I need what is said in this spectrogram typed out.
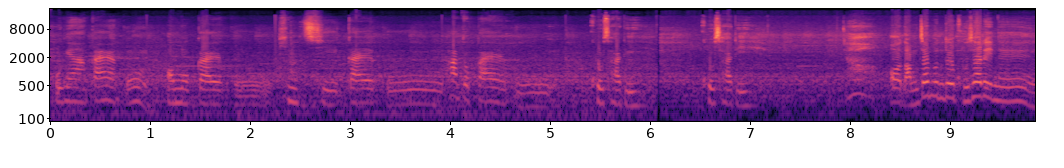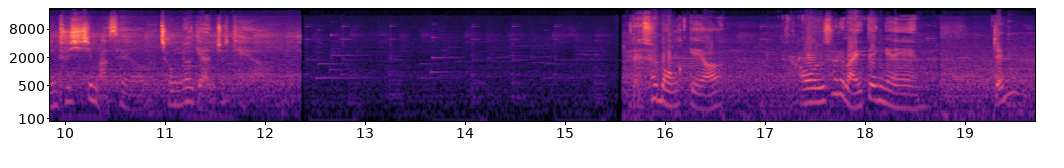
아. 고기 하나 깔고, 어묵 깔고, 김치 깔고, 파도 깔고, 고사리, 고사리. 어, 남자분들 고사리는 드시지 마세요. 정력이 안 좋대요. 네, 술 먹을게요. 어, 술이 많이 땡기네. 짠.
